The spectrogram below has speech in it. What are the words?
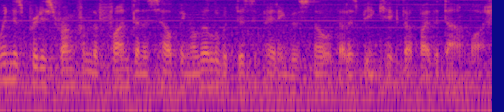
Wind is pretty strong from the front and is helping a little with dissipating the snow that is being kicked up by the downwash.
